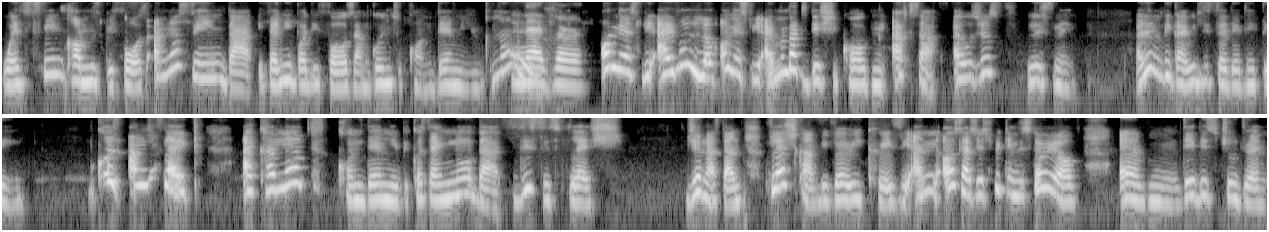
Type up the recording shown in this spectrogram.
when sin comes before us. I'm not saying that if anybody falls, I'm going to condemn you. No. Never. Honestly, I even love honestly, I remember the day she called me. Asked her. I was just listening. I didn't think I really said anything. Because I'm just like, I cannot condemn you because I know that this is flesh. Do you understand? Flesh can be very crazy. And also, as you're speaking, the story of um David's children,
